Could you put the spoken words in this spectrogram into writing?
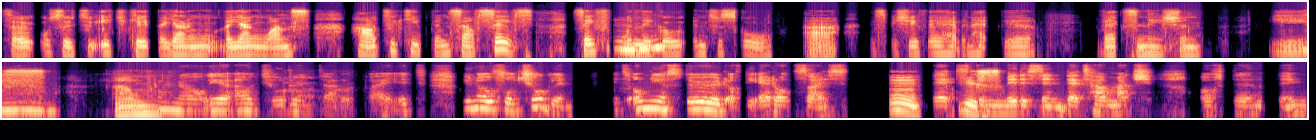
So also to educate the young the young ones how to keep themselves safe safe mm-hmm. when they mm-hmm. go into school, uh, especially if they haven't had their vaccination. Yes. Mm. Um, oh no, yeah, our children terrify. It's you know, for children, it's only a third of the adult size. Mm, that's yes. the medicine. That's how much of the, the,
